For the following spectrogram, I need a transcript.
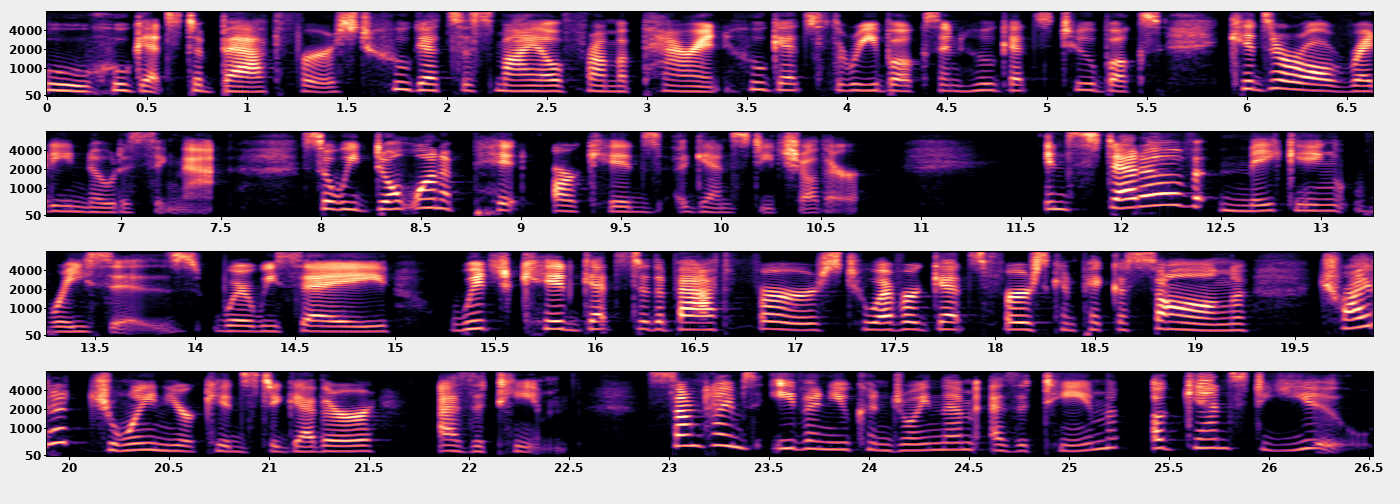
Ooh, who gets to bath first? Who gets a smile from a parent? Who gets three books and who gets two books? Kids are already noticing that. So we don't want to pit our kids against each other. Instead of making races where we say which kid gets to the bath first, whoever gets first can pick a song, try to join your kids together as a team. Sometimes even you can join them as a team against you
